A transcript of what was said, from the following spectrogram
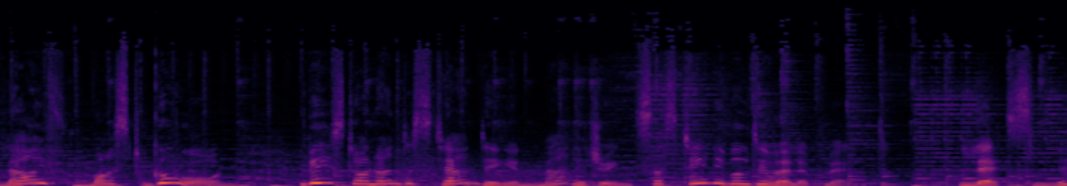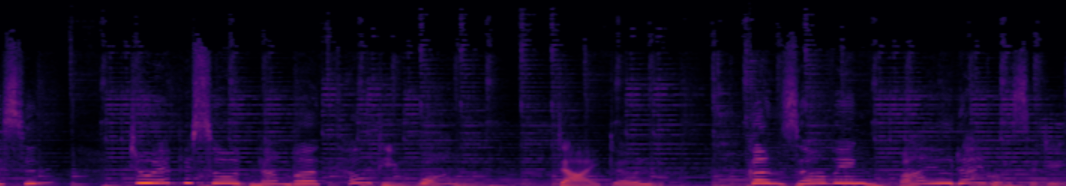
Life Must Go On, based on understanding and managing sustainable development. Let's listen to episode number 31, titled Conserving Biodiversity.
